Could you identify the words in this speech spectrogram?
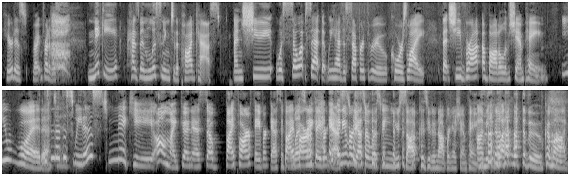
Here it is right in front of us. Nikki has been listening to the podcast and she was so upset that we had to suffer through Coors Light that she brought a bottle of champagne. You would. Isn't that the sweetest? Nikki, oh my goodness! So by far favorite guest. If By you're far listening, favorite If any of our guests are listening, you suck because you did not bring a champagne. I mean, what with the boo? Come on.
